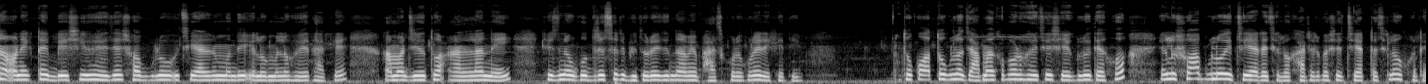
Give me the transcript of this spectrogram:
না অনেকটাই বেশি হয়ে যায়, সবগুলো চেয়ারের মধ্যে এলোমেলো হয়ে থাকে। আমার যেহেতু আনলা নেই সেই জন্য গোদরেজের ভিতরে কিন্তু আমি ভাঁজ করে করে রেখে দিই। তো কতগুলো জামা কাপড় হয়েছে সেগুলো দেখো, এগুলো সবগুলো ওই চেয়ারে ছিল, খাটের পাশে চেয়ারটা ছিল ওখানে,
